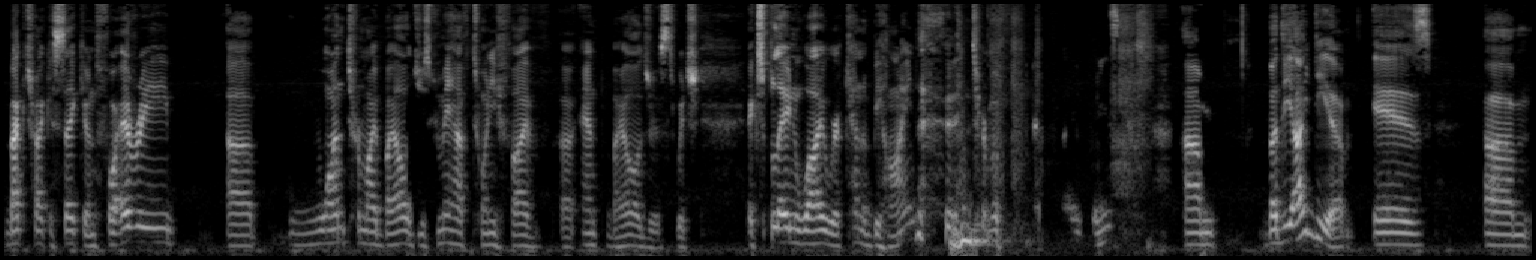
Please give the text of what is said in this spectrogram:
backtrack a second. For every uh, one termite biologist we may have 25 uh, ant biologists which explain why we're kind of behind in terms of things. Um, but the idea is um,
